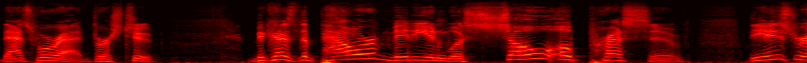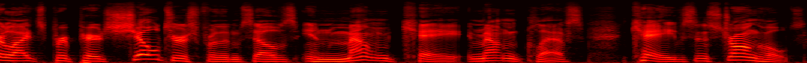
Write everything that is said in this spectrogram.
that's where we're at. Verse 2. Because the power of Midian was so oppressive, the Israelites prepared shelters for themselves in mountain cave, mountain clefts, caves, and strongholds.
